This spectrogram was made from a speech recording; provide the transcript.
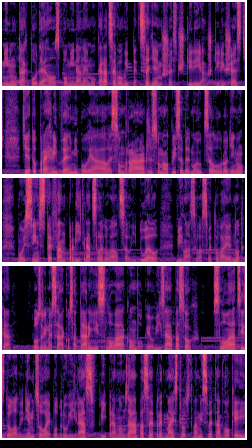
minútach podľahol spomínanému Karacevovi 5-7, 6-4 a 4-6. Tieto prehry veľmi bolia, ale som rád, že som mal pri sebe moju celú rodinu. Môj syn Stefan prvýkrát sledoval celý duel, vyhlásila svetová jednotka. Pozrime sa, ako sa darí Slovákom v hokejových zápasoch. Slováci zdolali Nemcov aj po druhý raz v prípravnom zápase pred majstrovstvami sveta v hokeji.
